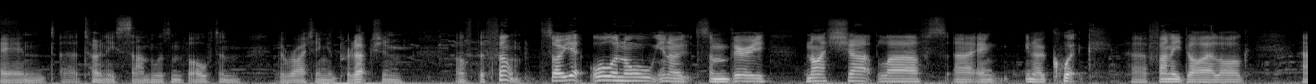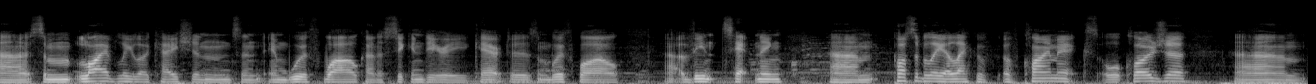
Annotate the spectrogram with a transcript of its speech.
and uh, Tony's son was involved in the writing and production of the film. So yeah, all in all, you know, some very nice, sharp laughs uh, and you know, quick, uh, funny dialogue. Uh, some lively locations and, and worthwhile kind of secondary characters and worthwhile uh, events happening. Um, possibly a lack of, of climax or closure, um,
